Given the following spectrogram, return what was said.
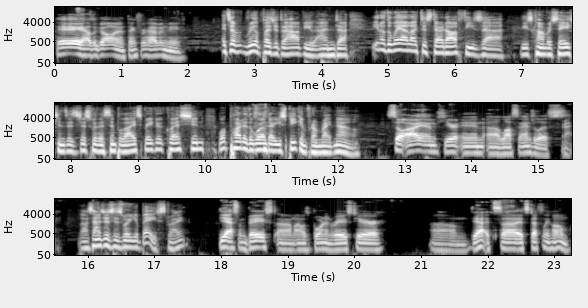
Hey, how's it going? Thanks for having me. It's a real pleasure to have you. And uh, you know, the way I like to start off these uh, these conversations is just with a simple icebreaker question. What part of the world are you speaking from right now? So I am here in uh, Los Angeles. Right, Los Angeles is where you're based, right? Yes, I'm based. Um, I was born and raised here. Um, yeah, it's uh, it's definitely home.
